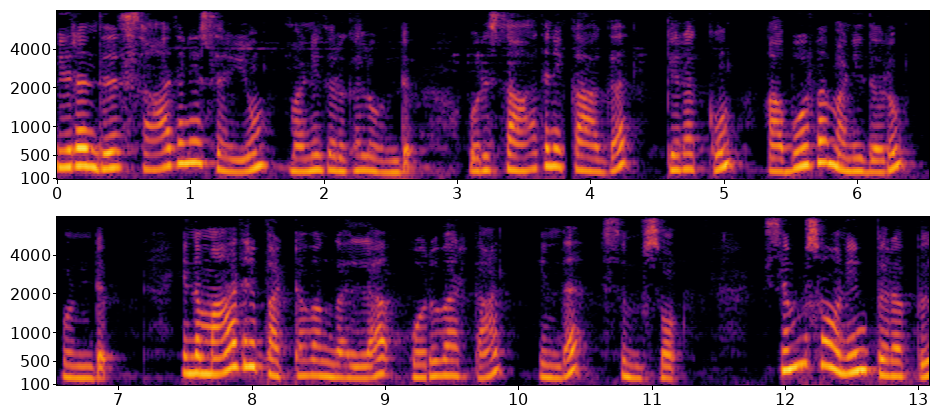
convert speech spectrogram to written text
பிறந்து சாதனை செய்யும் மனிதர்கள் உண்டு. ஒரு சாதனைக்காக பிறக்கும் அபூர்வ மனிதரும் உண்டு. இந்த மாதிரி பட்டவங்களில் ஒருவர் தான் இந்த சிம்சோன். சிம்சோனின் பிறப்பு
